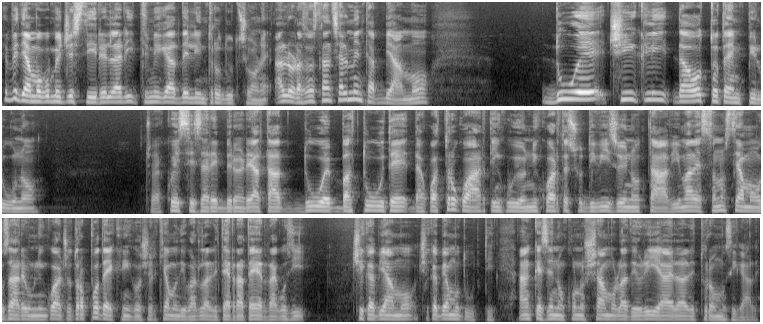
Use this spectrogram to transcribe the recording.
e vediamo come gestire la ritmica dell'introduzione. Allora, sostanzialmente abbiamo due cicli da otto tempi l'uno. Cioè, questi sarebbero in realtà due battute da quattro quarti in cui ogni quarto è suddiviso in ottavi, ma adesso non stiamo a usare un linguaggio troppo tecnico, cerchiamo di parlare terra-terra così ci capiamo, ci capiamo tutti, anche se non conosciamo la teoria e la lettura musicale.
